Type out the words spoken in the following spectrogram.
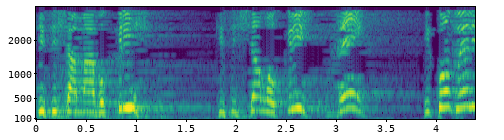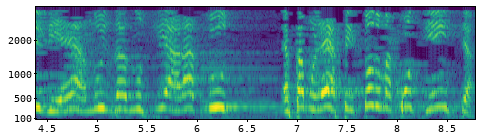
que se chamava o Cristo, que se chama o Cristo, vem e quando ele vier, nos anunciará tudo. Essa mulher tem toda uma consciência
